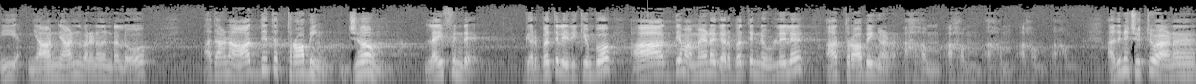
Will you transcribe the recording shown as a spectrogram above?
ഈ ഞാൻ ഞാൻ പറയണതുണ്ടല്ലോ അതാണ് ആദ്യത്തെ ത്രോബിംഗ് ജേം ലൈഫിന്റെ ഗർഭത്തിലിരിക്കുമ്പോ ആദ്യം അമ്മയുടെ ഗർഭത്തിന്റെ ഉള്ളിൽ ആ ത്രോബിംഗ് ആണ്. അഹം അഹം അഹം അഹം അഹം. അതിന് ചുറ്റുമാണ്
